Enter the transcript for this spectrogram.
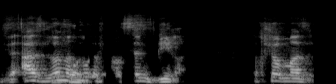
ואז לא נכון. נתנו לפרסם בירה. תחשוב מה זה.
